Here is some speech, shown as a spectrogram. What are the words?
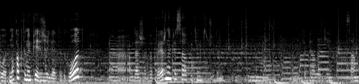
Вот. Ну, как-то мы пережили этот год. А, даже ВПР написал каким-то чудом по биологии сам.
